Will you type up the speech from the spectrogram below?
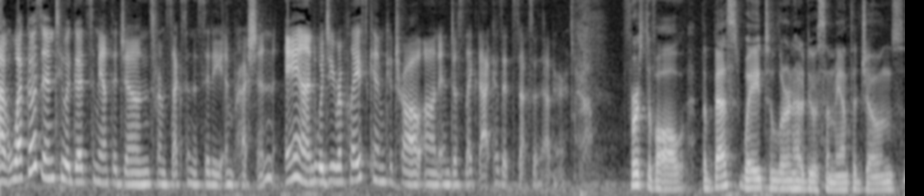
Um, what goes into a good Samantha Jones from Sex and the City impression? And would you replace Kim Cattrall on And Just Like That because it sucks without her? First of all, the best way to learn how to do a Samantha Jones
